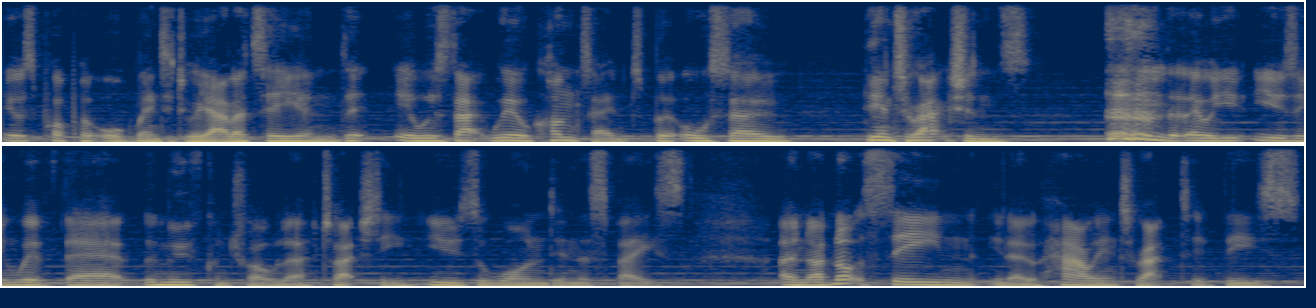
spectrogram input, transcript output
it was proper augmented reality and it, it was that real content, but also the interactions that they were using with their the move controller to actually use the wand in the space and I've not seen you know how interactive these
